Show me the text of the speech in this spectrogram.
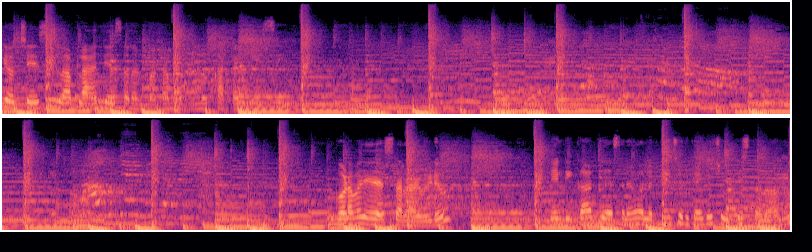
కిడ్స్కి వచ్చేసి ఇలా ప్లాన్ చేశారనమాట మధ్యలో కట్టలు వేసి గొడవ చేస్తాను వీడు? నేను రికార్డ్ చేస్తాను వాళ్ళ టీచర్కి అయితే చూపిస్తున్నాను.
